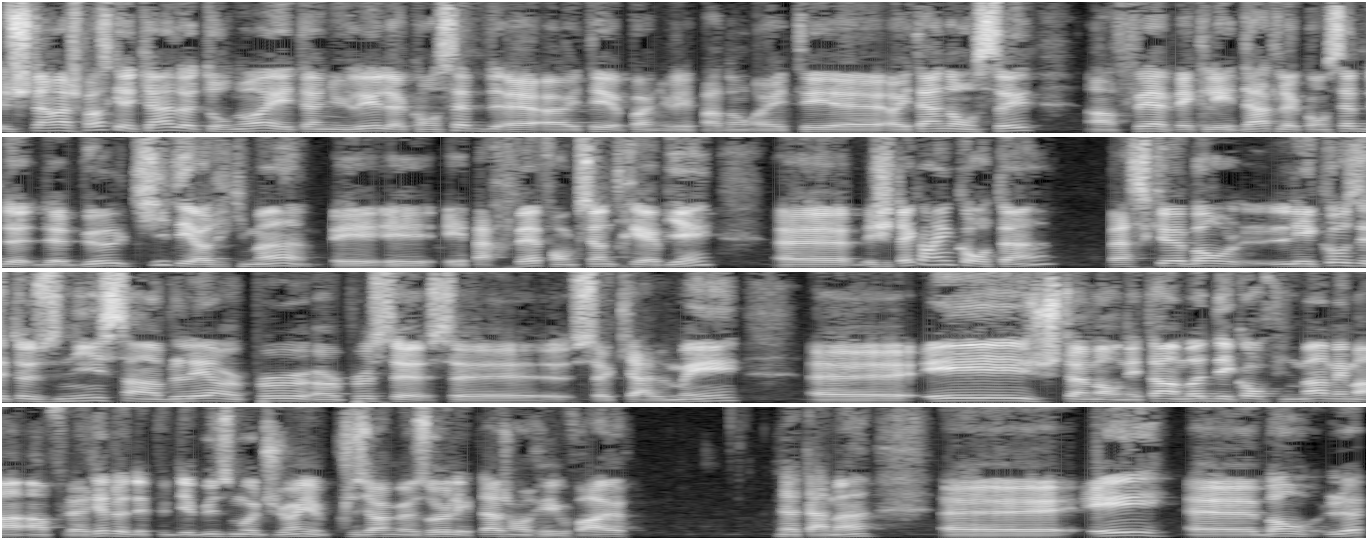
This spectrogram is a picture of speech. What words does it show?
justement, je pense que quand le tournoi a été annulé, le concept a été pas annulé, pardon, a été a été annoncé en fait avec les dates, le concept de, bulle qui théoriquement est, est, parfait, fonctionne très bien. j'étais quand même content parce que bon, les causes États-Unis semblaient un peu un peu se, se, se calmer. Euh, et justement, on était en mode déconfinement, même en, Floride, depuis le début du mois de juin, il y a plusieurs mesures, les plages ont réouvert notamment. Euh, et euh, bon, là,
